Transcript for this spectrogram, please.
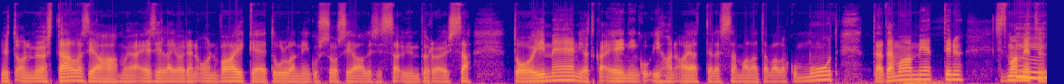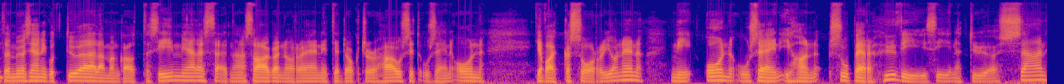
nyt on myös tällaisia hahmoja esillä, joiden on vaikea tulla niin kuin sosiaalisissa ympyröissä toimeen, jotka ei niin kuin ihan ajattele samalla tavalla kuin muut. Tätä mä oon miettinyt. Sitten mä oon Mm. miettinyt tätä myös ihan niin kuin työelämän kautta siinä mielessä, että nämä Saga Noreenit ja Dr. Houseit usein on ja vaikka Sorjonen, niin on usein ihan superhyviä siinä työssään,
